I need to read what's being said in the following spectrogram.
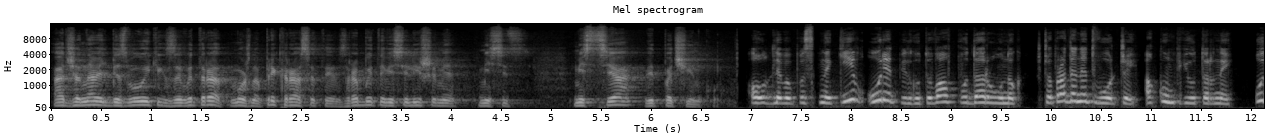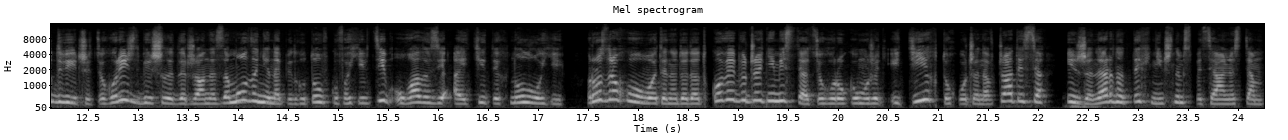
Адже навіть без великих завитрат можна прикрасити, зробити веселішими місця відпочинку. А от для випускників уряд підготував подарунок, щоправда не творчий, а комп'ютерний. Удвічі цьогоріч збільшили державне замовлення на підготовку фахівців у галузі IT-технологій. Розраховувати на додаткові бюджетні місця цього року можуть і ті, хто хоче навчатися інженерно-технічним спеціальностям.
